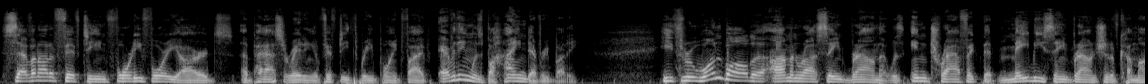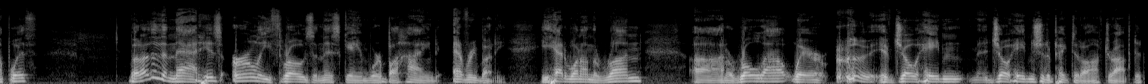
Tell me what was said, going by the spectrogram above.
7 out of 15, 44 yards, a passer rating of 53.5. Everything was behind everybody. He threw one ball to Amon-Ra St. Brown that was in traffic that maybe St. Brown should have come up with. But other than that, his early throws in this game were behind everybody. He had one on the run, uh, on a rollout where if Joe Haden, Joe Haden should have picked it off, dropped it.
